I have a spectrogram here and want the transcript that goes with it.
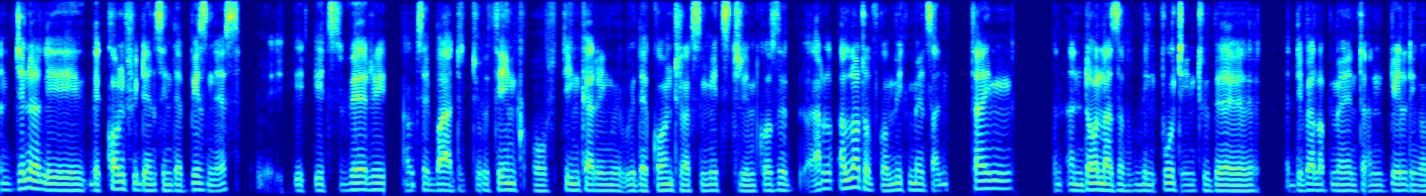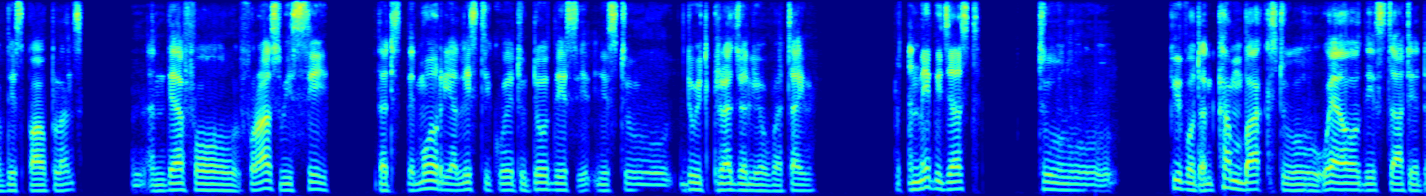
and generally the confidence in the business it, it's very i would say bad to think of tinkering with the contracts midstream because a lot of commitments and time and, and, dollars have been put into the development and building of these power plants. And therefore for us we see that the more realistic way to do this is to do it gradually over time and maybe just to pivot and come back to where all this started,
